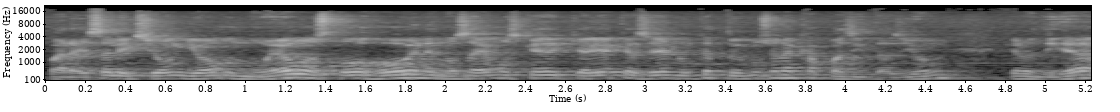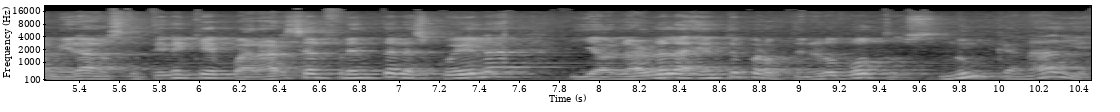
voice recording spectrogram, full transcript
para esa elección íbamos nuevos, todos jóvenes, no sabemos qué, había que hacer, nunca tuvimos una capacitación que nos dijera, mira, usted tiene que pararse al frente de la escuela y hablarle a la gente para obtener los votos. Nunca, nadie.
